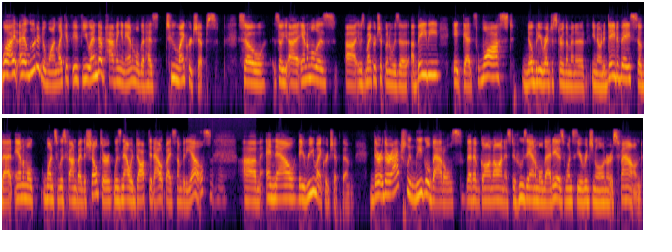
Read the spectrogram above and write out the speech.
Well, I, I alluded to one. Like if, if you end up having an animal that has two microchips, so so uh, animal is uh, it was microchipped when it was a, a baby. It gets lost. Nobody registered them in a you know in a database. So that animal once it was found by the shelter was now adopted out by somebody else. Mm-hmm. Um, and now they re-microchip them. There, there are actually legal battles that have gone on as to whose animal that is once the original owner is found,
